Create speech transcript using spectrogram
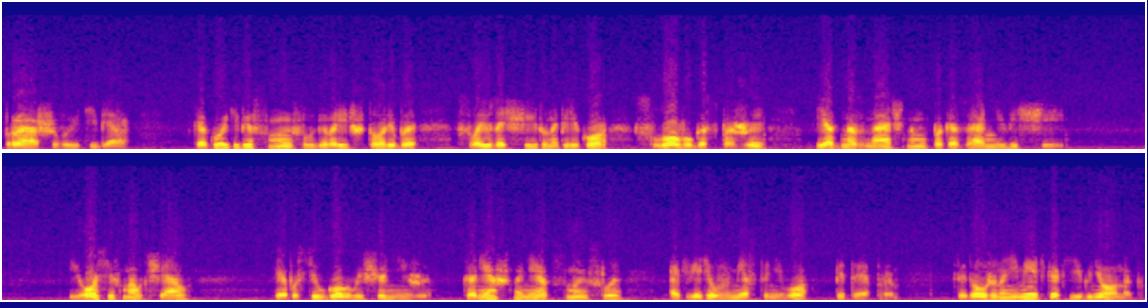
спрашиваю тебя, какой тебе смысл говорить что-либо в свою защиту наперекор слову госпожи и однозначному показанию вещей? Иосиф молчал и опустил голову еще ниже. «Конечно, нет смысла», — ответил вместо него Петепра. «Ты должен иметь, как ягненок,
